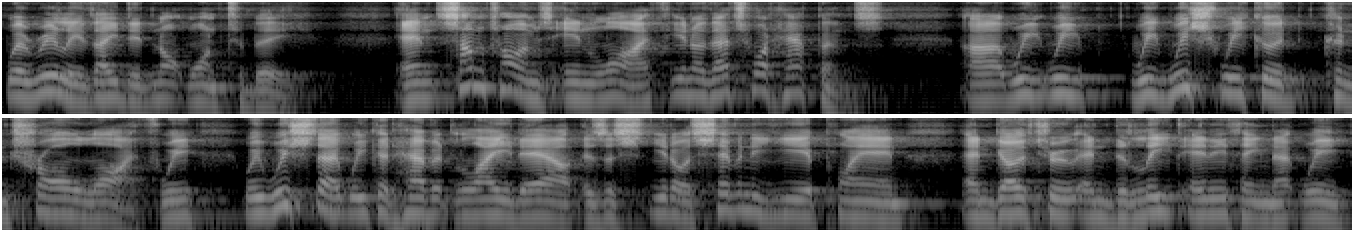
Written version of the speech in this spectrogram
where really they did not want to be. And sometimes in life, you know, that's what happens. Uh, we, we, we wish we could control life. We, we wish that we could have it laid out as a, you know, a 70 year plan and go through and delete anything that we,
